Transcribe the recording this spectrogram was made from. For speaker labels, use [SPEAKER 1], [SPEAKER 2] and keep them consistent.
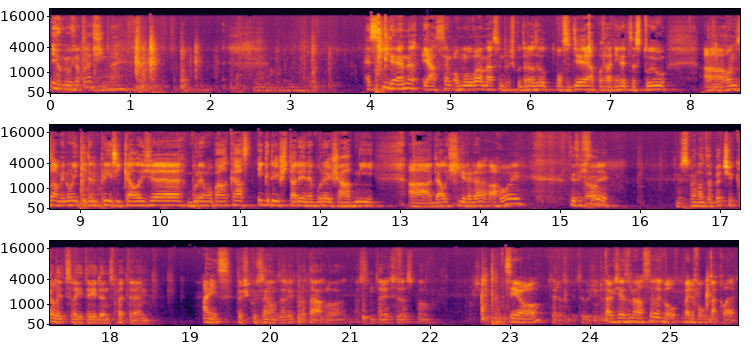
[SPEAKER 1] Jo, my už natáčíme. Hezký den, já jsem omlouvám, já jsem trošku dorazil pozdě a pořád někde cestuju. A Honza minulý týden prý říkal, že bude Mobilecast, i když tady nebude žádný a další reda. Ahoj, ty jsi
[SPEAKER 2] Jo.
[SPEAKER 1] tady.
[SPEAKER 2] My jsme na tebe čekali celý týden s Petrem.
[SPEAKER 1] A nic.
[SPEAKER 2] Trošku se nám tady protáhlo a jsem tady si zaspal.
[SPEAKER 1] Ty jo,
[SPEAKER 2] To je rozbitou židle.
[SPEAKER 1] takže jsme asi ve dvou, ve dvou takhle.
